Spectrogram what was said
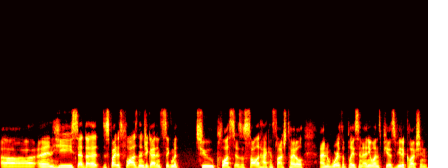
uh, and he said that despite its flaws, Ninja Gaiden Sigma 2 Plus as a solid hack and slash title and worth a place in anyone's PS Vita collection.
